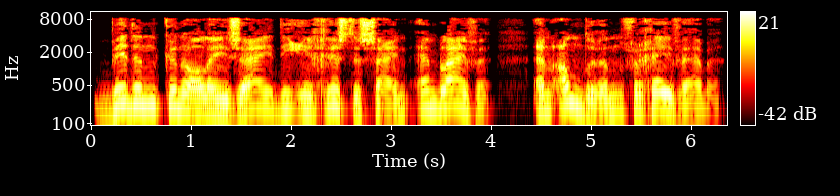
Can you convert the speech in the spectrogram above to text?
Bidden kunnen alleen zij die in Christus zijn en blijven en anderen vergeven hebben.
